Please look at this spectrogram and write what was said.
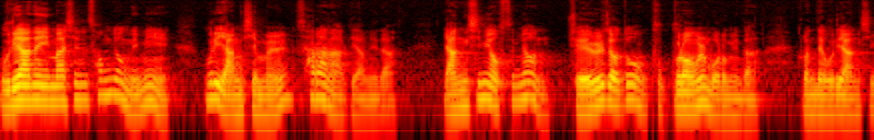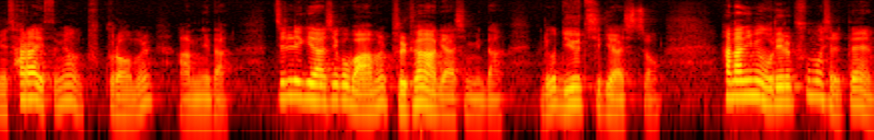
우리 안에 임하신 성령님이 우리 양심을 살아나게 합니다. 양심이 없으면 죄를 져도 부끄러움을 모릅니다. 그런데 우리 양심이 살아 있으면 부끄러움을 압니다. 찔리게 하시고 마음을 불편하게 하십니다. 그리고 뉘우치게 하시죠. 하나님이 우리를 품으실 때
